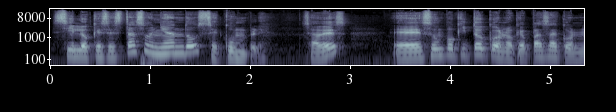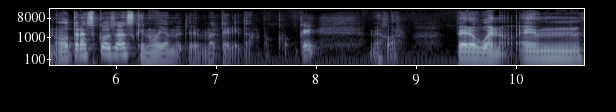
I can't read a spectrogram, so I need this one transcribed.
si lo que se está soñando se cumple, ¿sabes? Es un poquito con lo que pasa con otras cosas que no voy a meter en materia tampoco, ¿ok? Mejor. Pero bueno, em,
